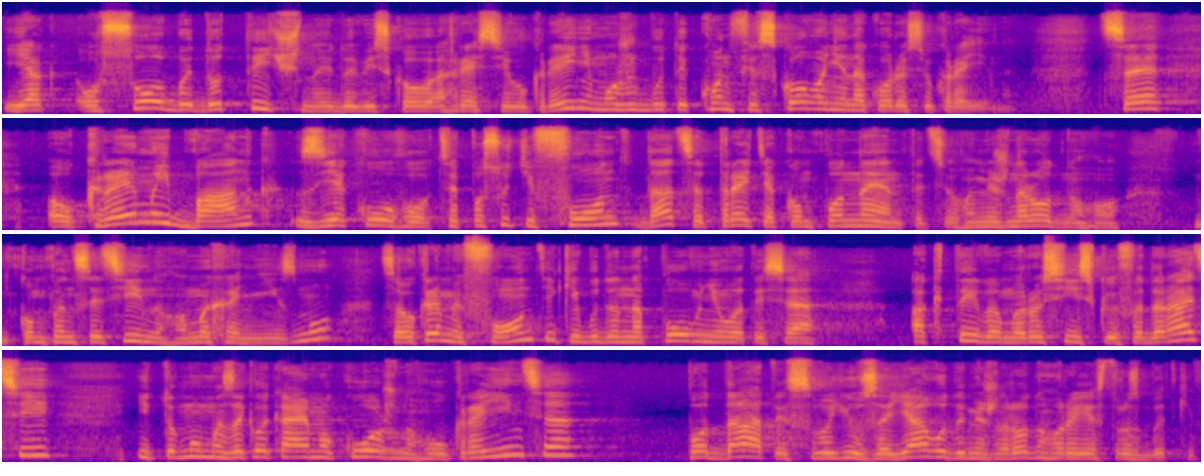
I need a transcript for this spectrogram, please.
як особи дотичної до військової агресії в Україні, можуть бути конфісковані на користь України. Це окремий банк, з якого це по суті фонд, да, це третя компонента цього міжнародного компенсаційного механізму. Це окремий фонд, який буде наповнюватися активами Російської Федерації, і тому ми закликаємо кожного українця подати свою заяву до міжнародного реєстру збитків.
